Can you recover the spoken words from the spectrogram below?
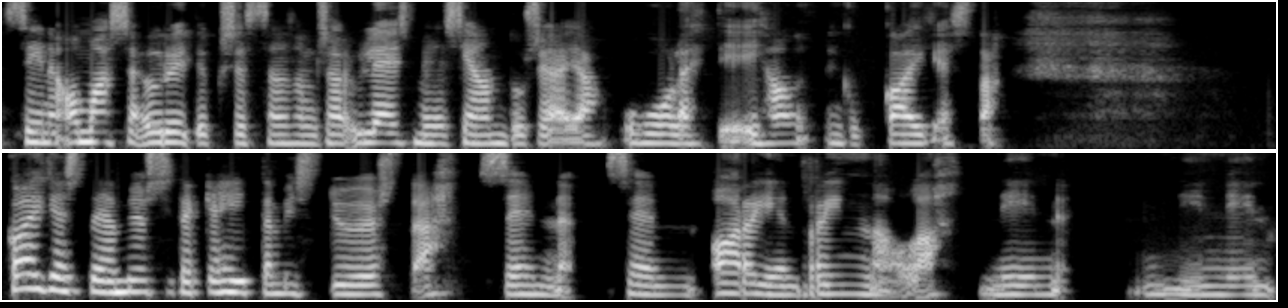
siinä omassa yrityksessään semmoisia yleismiesjantuisia ja huolehtii ihan niin kuin kaikesta, kaikesta ja myös sitä kehittämistyöstä sen, sen arjen rinnalla, niin, niin, niin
